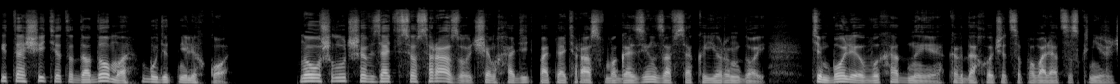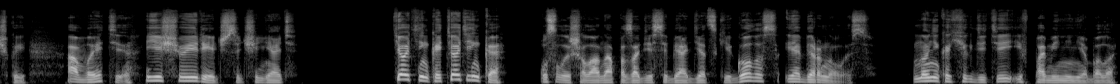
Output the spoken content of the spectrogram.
И тащить это до дома будет нелегко. Но уж лучше взять все сразу, чем ходить по пять раз в магазин за всякой ерундой, тем более в выходные, когда хочется поваляться с книжечкой, а в эти еще и речь сочинять. «Тетенька, тетенька!» — услышала она позади себя детский голос и обернулась но никаких детей и в помине не было.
